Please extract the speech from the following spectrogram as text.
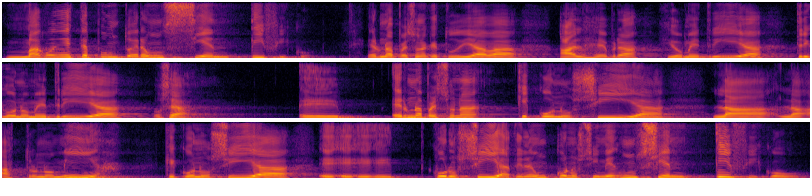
Mago en este punto era un científico. Era una persona que estudiaba álgebra, geometría, trigonometría, o sea, eh, era una persona que conocía la, astronomía, que conocía, eh, eh, conocía, tenía un conocimiento, un científico.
